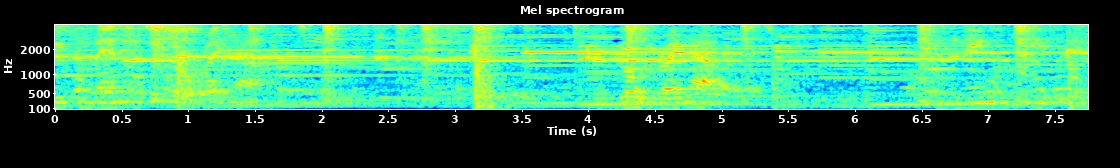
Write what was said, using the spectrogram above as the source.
We command him to go right now. It goes right now. In the name of Jesus.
